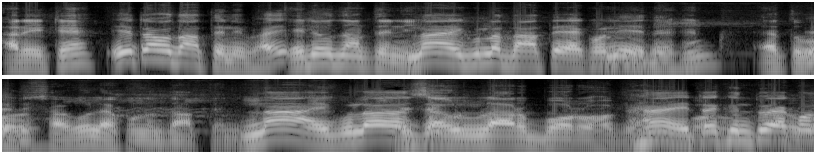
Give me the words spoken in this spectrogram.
আর এটা? এটাও দাঁতে নি ভাই। এটাও দাঁতে নি না এগুলা দাঁতে এখনই দেখেন এত বড় ছাগল এখনও দাঁতে নি না এগুলা ছাগলগুলো আরও বড় হবে। হ্যাঁ এটা কিন্তু এখন।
